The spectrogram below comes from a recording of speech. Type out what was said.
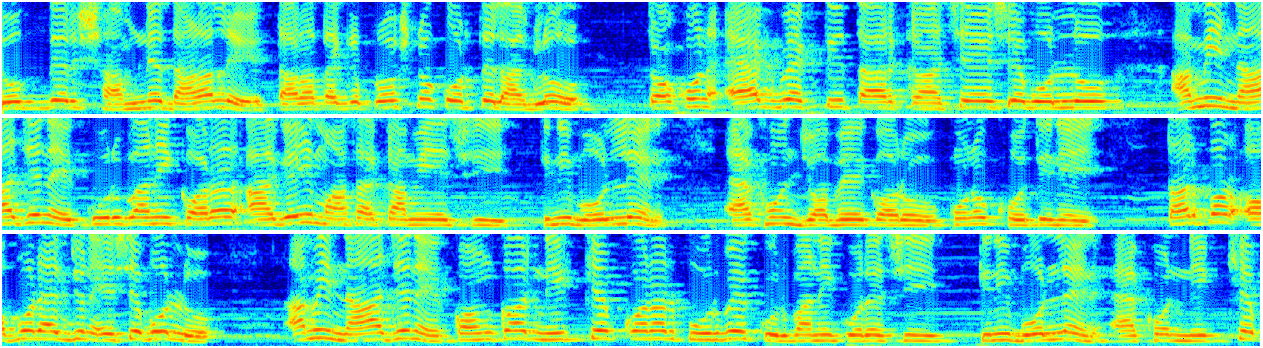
লোকদের সামনে দাঁড়ালে তারা তাকে প্রশ্ন করতে লাগল। তখন এক ব্যক্তি তার কাছে এসে বলল, আমি না জেনে কুরবানি করার আগেই মাথা কামিয়েছি। তিনি বললেন, এখন জবে করো, কোনো ক্ষতি নেই। তারপর অপর একজন এসে বলল, আমি না জেনে কঙ্কর নিক্ষেপ করার পূর্বে কুরবানি করেছি। তিনি বললেন, এখন নিক্ষেপ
